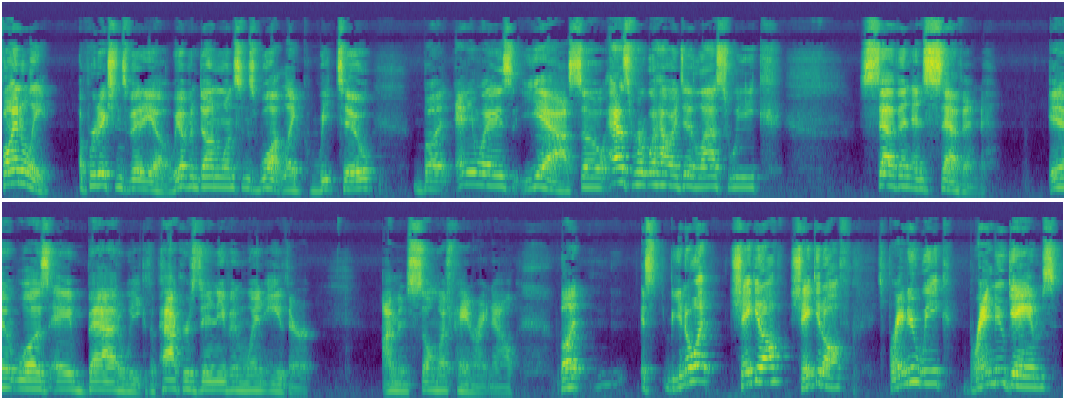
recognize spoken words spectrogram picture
Finally, a predictions video. We haven't done one since what, like week two? But anyways, yeah. So as for how I did last week, seven and seven. It was a bad week. The Packers didn't even win either. I'm in so much pain right now. But it's you know what? Shake it off. Shake it off. It's brand new week, brand new games.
